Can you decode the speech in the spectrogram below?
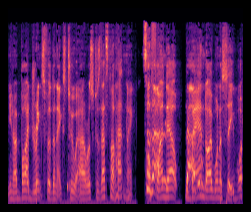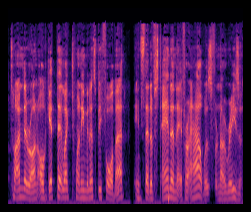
you know, buy drinks for the next two hours because that's not happening. So I'll the find out the, the other- band I want to see, what time they're on. I'll get there like 20 minutes before that instead of standing there for hours for no reason.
